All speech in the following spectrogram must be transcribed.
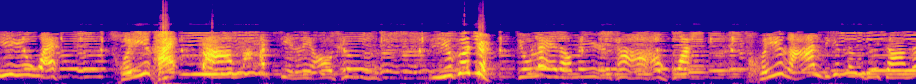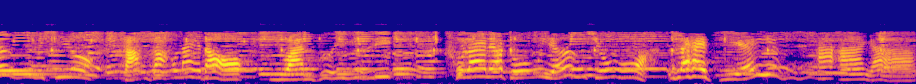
以外，推开大马进了城，一个劲儿就来到美人茶馆，推鞍立等就下能行。刚刚来到院子里，出来了众英雄来接应啊呀！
